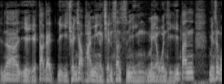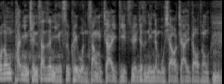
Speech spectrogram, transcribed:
那也也大概以全校排名的前三十名没有问题。一般民生国中排名前三十名是可以稳上嘉义第一志愿，就是您的母校嘉义高中。嗯，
